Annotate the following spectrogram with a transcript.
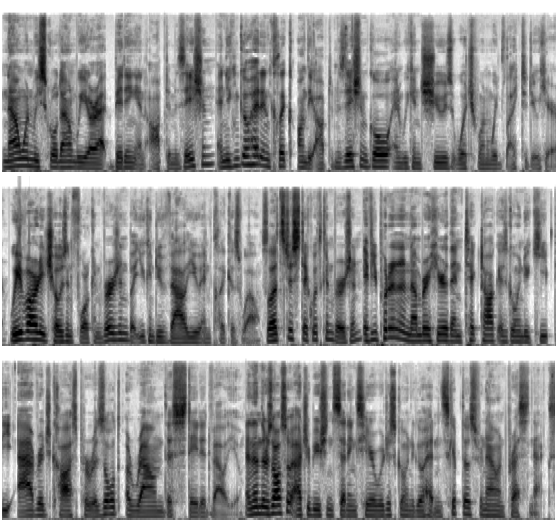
Now, when we scroll down, we are at bidding and optimization, and you can go ahead and click on the optimization goal and we can choose which one we'd like to do here. We've already chosen for conversion, but you can do value and click as well. So let's just stick with conversion. If you put in a number here, then TikTok is going to keep the average cost per result around this stated value. And then there's also attribution settings here. We're just going to go ahead and skip those for now and press next.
